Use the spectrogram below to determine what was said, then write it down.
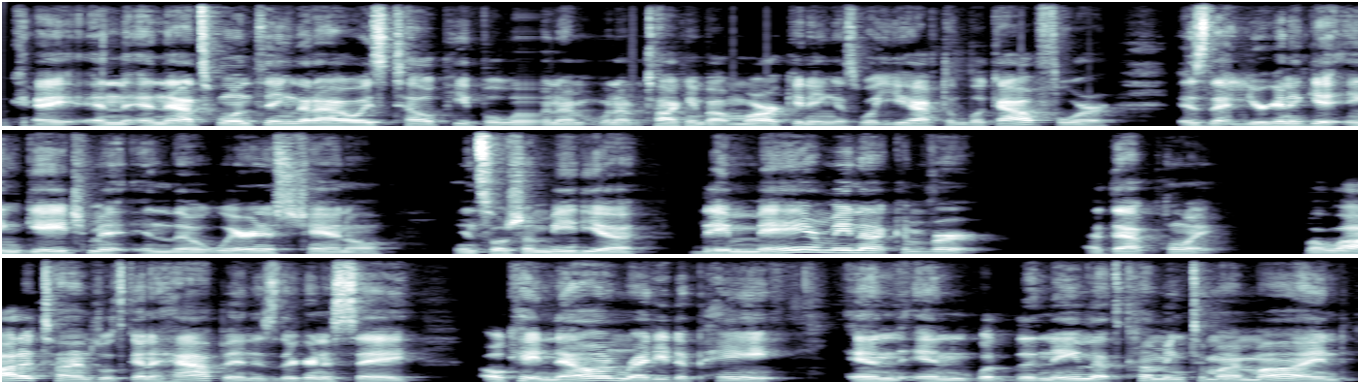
okay? And and that's one thing that i always tell people when i'm when i'm talking about marketing is what you have to look out for is that you're going to get engagement in the awareness channel in social media. They may or may not convert at that point but a lot of times what's going to happen is they're going to say okay now i'm ready to paint and and what the name that's coming to my mind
